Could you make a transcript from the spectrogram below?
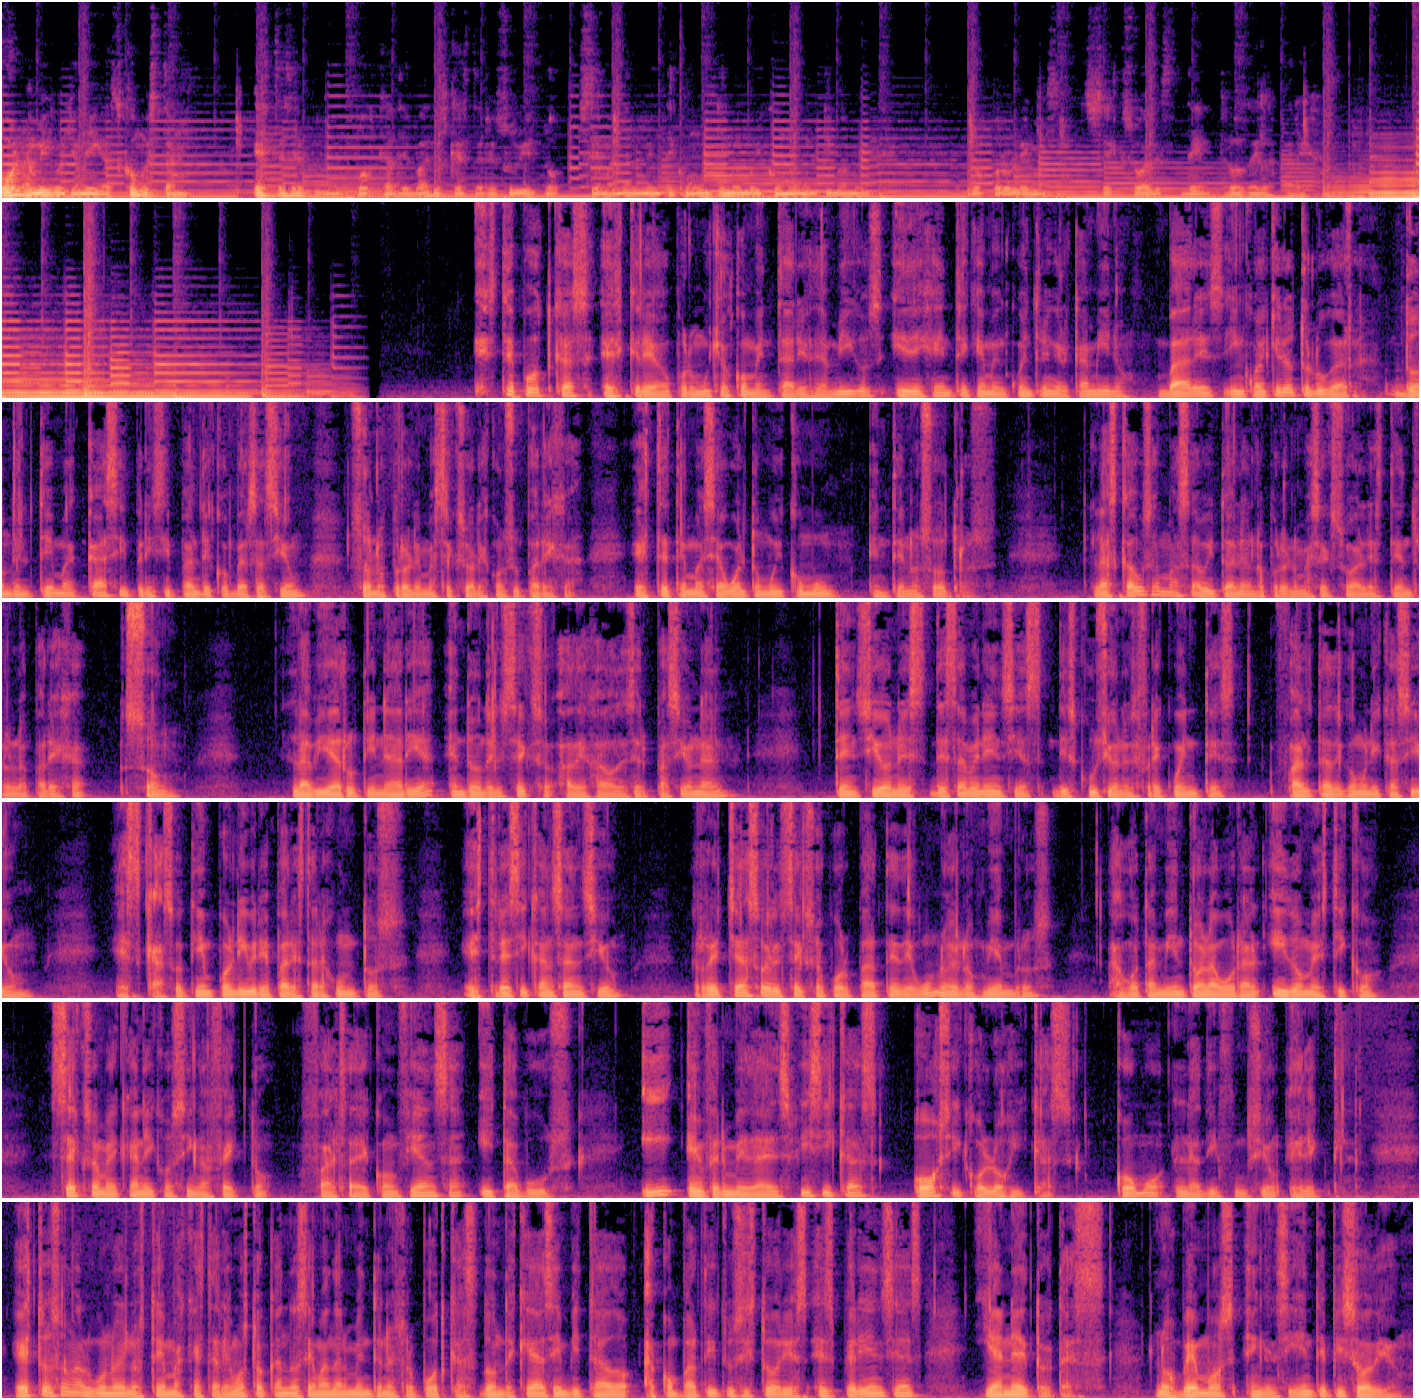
Hola amigos y amigas, ¿cómo están? Este es el primer podcast de varios que estaré subiendo semanalmente con un tema muy común últimamente, los problemas sexuales dentro de la pareja. Este podcast es creado por muchos comentarios de amigos y de gente que me encuentro en el camino, bares y en cualquier otro lugar donde el tema casi principal de conversación son los problemas sexuales con su pareja. Este tema se ha vuelto muy común entre nosotros. Las causas más habituales de los problemas sexuales dentro de la pareja son la vía rutinaria, en donde el sexo ha dejado de ser pasional, tensiones, desavenencias, discusiones frecuentes, falta de comunicación, escaso tiempo libre para estar juntos, estrés y cansancio, rechazo del sexo por parte de uno de los miembros, agotamiento laboral y doméstico, sexo mecánico sin afecto, falta de confianza y tabús y enfermedades físicas o psicológicas como la disfunción eréctil. Estos son algunos de los temas que estaremos tocando semanalmente en nuestro podcast, donde quedas invitado a compartir tus historias, experiencias y anécdotas. Nos vemos en el siguiente episodio.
